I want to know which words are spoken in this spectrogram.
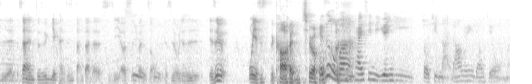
之类的？嗯虽然就是也可能只是短短的十几二十分钟，是可是我就是也是我也是思考很久。可是我们很开心，你愿意走进来，然后愿意了解我们。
